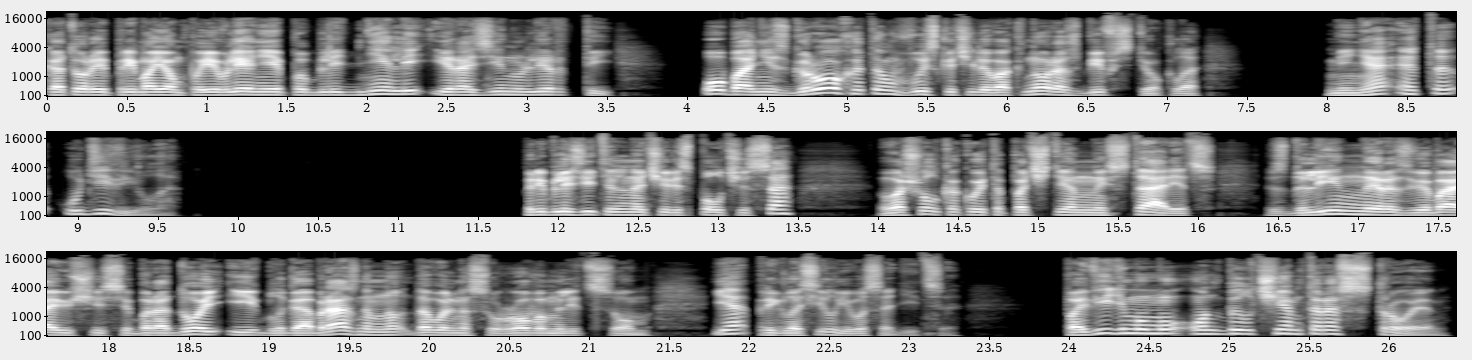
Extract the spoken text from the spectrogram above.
которые при моем появлении побледнели и разинули рты. Оба они с грохотом выскочили в окно, разбив стекла. Меня это удивило. Приблизительно через полчаса вошел какой-то почтенный старец с длинной развивающейся бородой и благообразным, но довольно суровым лицом. Я пригласил его садиться. По-видимому, он был чем-то расстроен.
